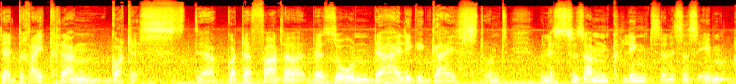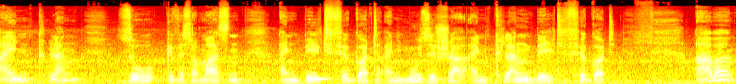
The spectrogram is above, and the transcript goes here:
der Dreiklang Gottes. Der Gott, der Vater, der Sohn, der Heilige Geist. Und wenn es zusammenklingt, dann ist das eben ein Klang. So gewissermaßen ein Bild für Gott, ein musischer, ein Klangbild für Gott. Aber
